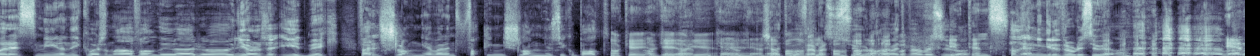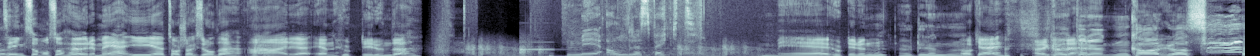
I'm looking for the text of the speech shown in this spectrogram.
Bare smil og nikk og vær sånn ah, faen, du er så Gjør deg så ydmyk. Vær en slange. Vær en fucking slangepsykopat. OK, OK. ok, ok, ok. Jeg vet Slapp ikke av hvorfor jeg ble så slapp sur av nå. Jeg vet ikke hvorfor jeg ble sur. Intens. Hadde ingen grunn for å bli sur igjen. da. En ting som også hører med i Torsdagsrådet, er en hurtigrunde Med all respekt. med Hurtigrunden. Hurtigrunden. OK, er dere klare? Hurtigrunden, karglass.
